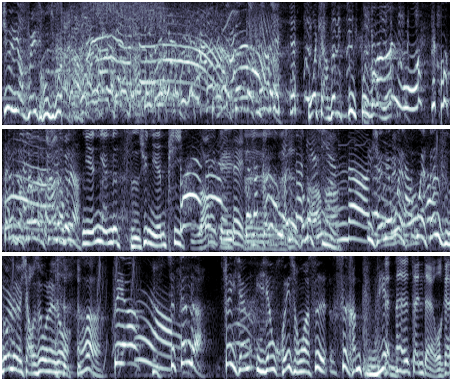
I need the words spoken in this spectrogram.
就要飞虫出来了。真的真的真的，我讲这不不好。魔术。真的真的真的不是。黏黏的纸去黏屁股，然后给。对对对。还有什么纸？以前连卫卫生纸都没有，小时候那种。啊，对呀，是真的。所以以前以前蛔虫啊是是很普遍的，那是真的。我跟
